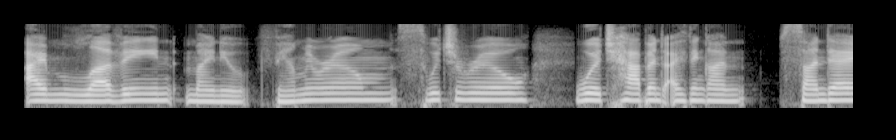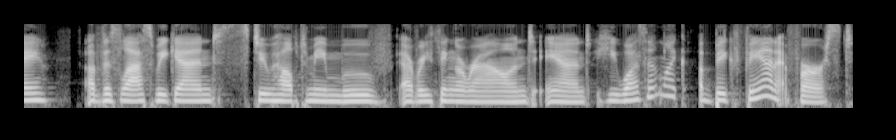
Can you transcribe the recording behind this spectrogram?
I'm loving my new family room switcheroo, which happened, I think, on Sunday of this last weekend. Stu helped me move everything around, and he wasn't like a big fan at first.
